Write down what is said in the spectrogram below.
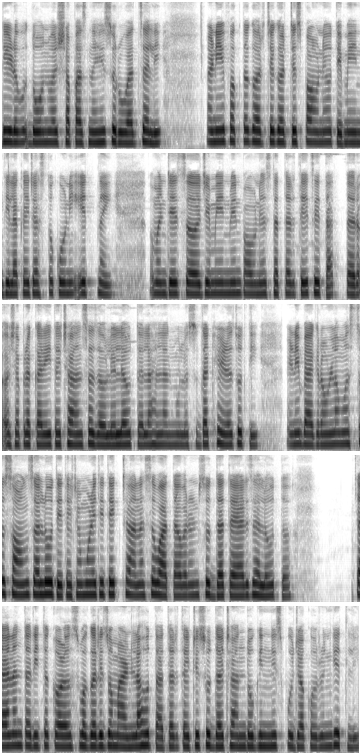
दीड दोन वर्षापासून ही सुरुवात झाली. आणि फक्त घरचे घरचेच पाहुणे होते. मेहंदीला काही जास्त कोणी येत नाही. म्हणजेच जे मेन मेन पाहुणे असतात तर तेच येतात. तर अशा प्रकारे इथं छान सजवलेलं होतं. लहान लहान मुलंसुद्धा खेळत होती आणि बॅकग्राऊंडला मस्त सॉन्ग चालू होते. त्याच्यामुळे तिथे एक छान असं वातावरणसुद्धा तयार झालं होतं. त्यानंतर इथं कळस वगैरे जो मांडला होता तर त्याचीसुद्धा छान दोघींनीच पूजा करून घेतली.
